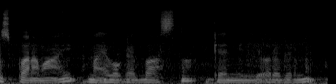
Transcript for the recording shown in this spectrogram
non spara mai ma evoca e basta che è il migliore per me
